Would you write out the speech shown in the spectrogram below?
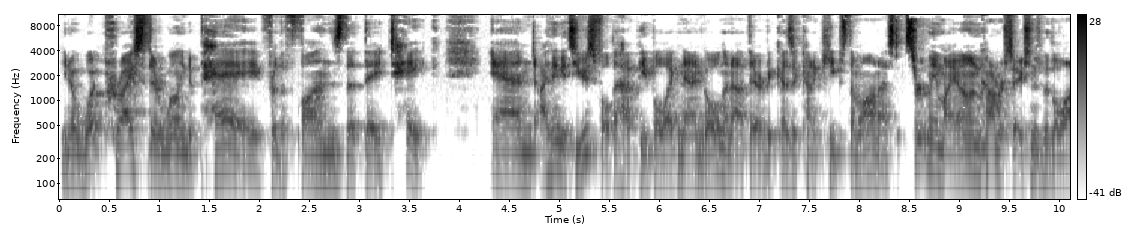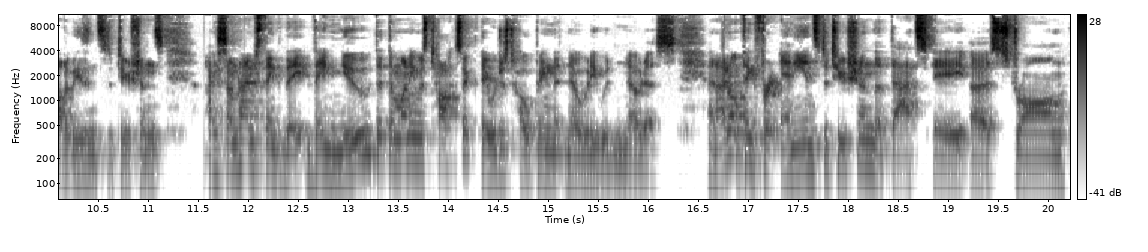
you know, what price they're willing to pay for the funds that they take. And I think it's useful to have people like Nan Goldin out there because it kind of keeps them honest. Certainly in my own conversations with a lot of these institutions, I sometimes think they, they knew that the money was toxic. They were just hoping that nobody would notice. And I don't think for any institution that that's a, a strong,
